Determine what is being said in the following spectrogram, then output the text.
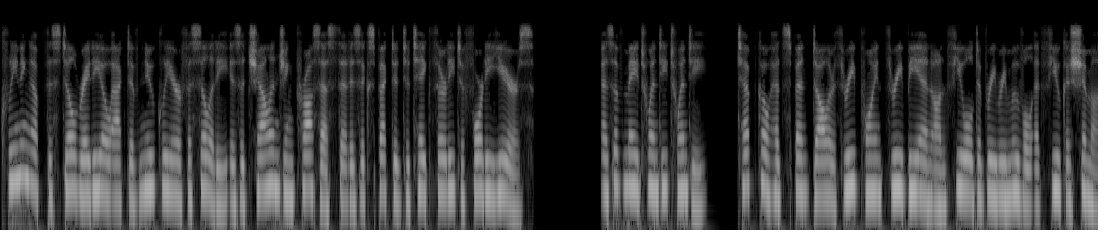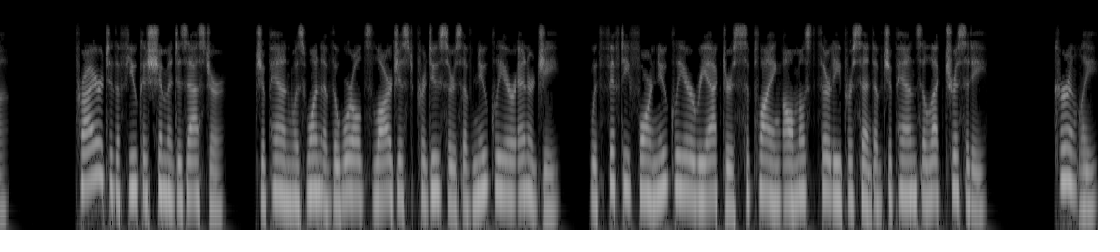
Cleaning up the still radioactive nuclear facility is a challenging process that is expected to take 30 to 40 years. As of May 2020, TEPCO had spent $3.3 bn on fuel debris removal at Fukushima. Prior to the Fukushima disaster, Japan was one of the world's largest producers of nuclear energy, with 54 nuclear reactors supplying almost 30% of Japan's electricity. Currently,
